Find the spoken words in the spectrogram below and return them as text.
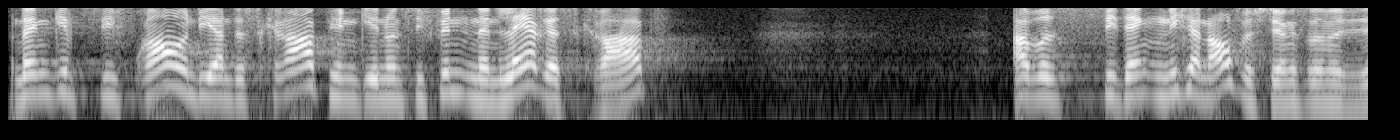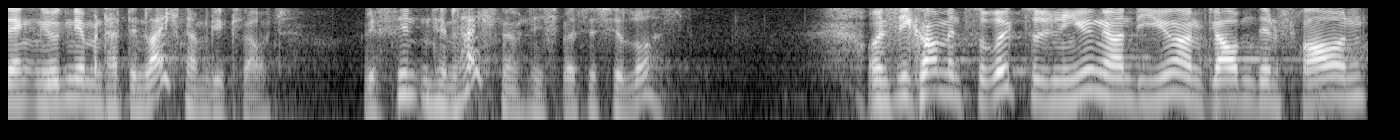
Und dann gibt es die Frauen, die an das Grab hingehen und sie finden ein leeres Grab aber sie denken nicht an Auferstehung, sondern sie denken, irgendjemand hat den Leichnam geklaut. Wir finden den Leichnam nicht. Was ist hier los? Und sie kommen zurück zu den Jüngern. Die Jünger glauben den Frauen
